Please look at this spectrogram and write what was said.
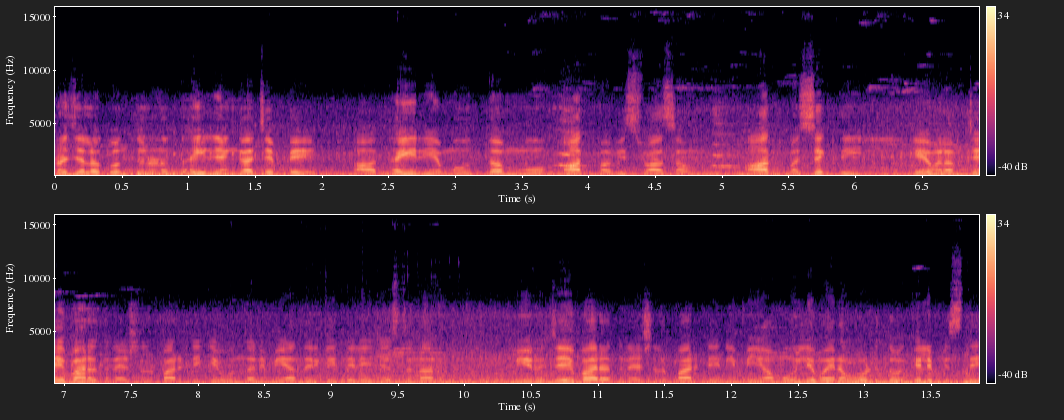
ప్రజల గొంతులను ధైర్యంగా చెప్పే ఆ ధైర్యము దమ్ము ఆత్మవిశ్వాసం ఆత్మశక్తి కేవలం జై భారత్ నేషనల్ పార్టీకి ఉందని మీ అందరికీ తెలియజేస్తున్నాను. మీరు జై భారత్ నేషనల్ పార్టీని మీ అమూల్యమైన ఓటుతో గెలిపిస్తే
